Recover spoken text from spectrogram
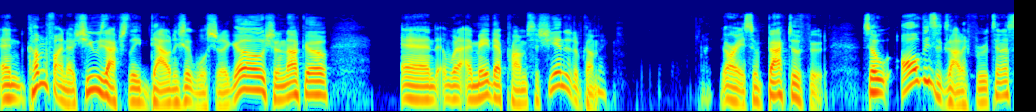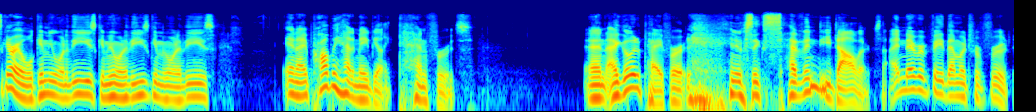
And come to find out, she was actually doubting. She said, Well, should I go? Should I not go? And when I made that promise, she ended up coming. All right, so back to the food. So all these exotic fruits, and I was like, all right, well, give me one of these, give me one of these, give me one of these. And I probably had maybe like 10 fruits. And I go to pay for it, and it was like $70. I never paid that much for fruit.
